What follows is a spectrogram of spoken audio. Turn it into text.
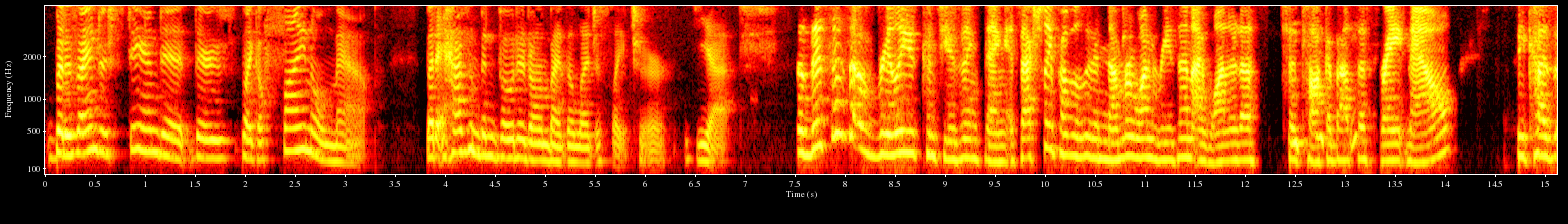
But as I understand it, there's like a final map, but it hasn't been voted on by the legislature yet. So this is a really confusing thing. It's actually probably the number one reason I wanted us to talk about this right now because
